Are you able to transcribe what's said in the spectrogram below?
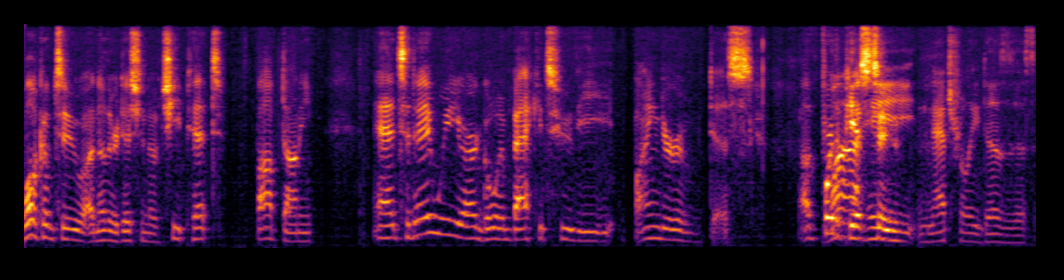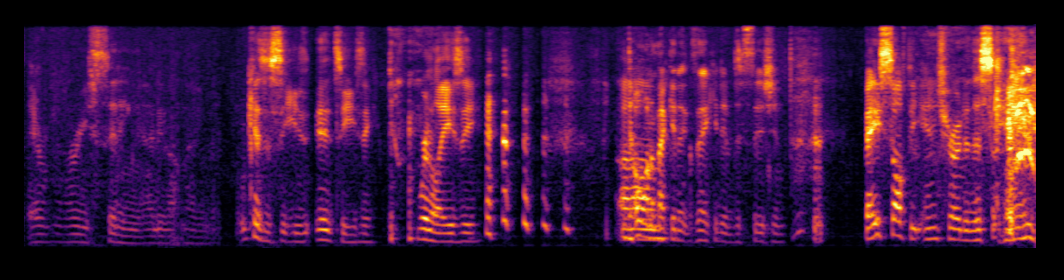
Welcome to another edition of Cheap Hit. Bob Donnie. And today we are going back into the binder of disc. Uh, for Why the PS2. he naturally does this every sitting, I do not know. but Because it's easy. It's easy. We're lazy. Don't want to Um, make an executive decision. Based off the intro to this game,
